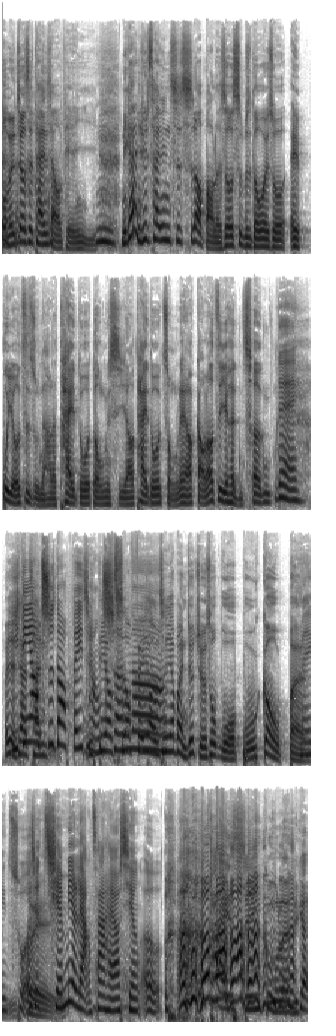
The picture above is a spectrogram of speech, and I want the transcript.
我们就是贪小便宜。你看你去餐厅吃吃到饱的时候，是不是都会说，哎，不由自主拿了太多东西，然后太多种类，然后搞到自己很撑。对，而且一定要吃到非常撑，要吃到非常撑，要不然你就觉得说我不够本。没错，而且前面两餐还要先饿，太辛苦了。你看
